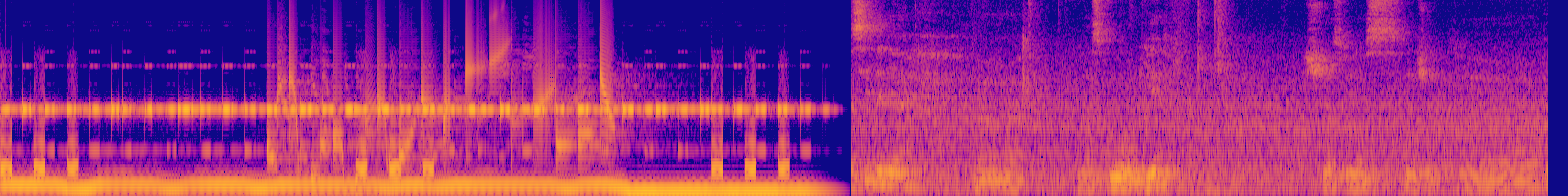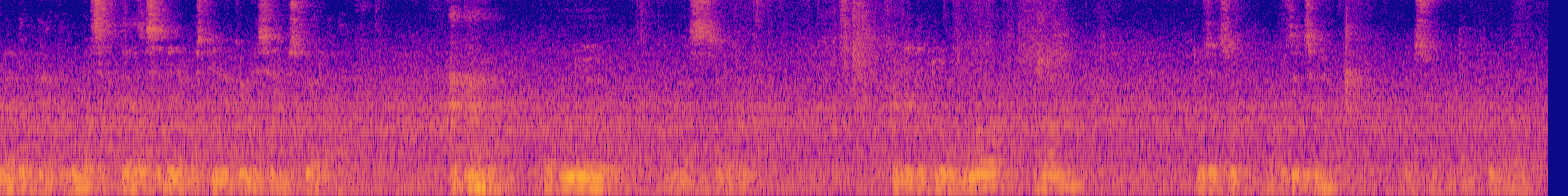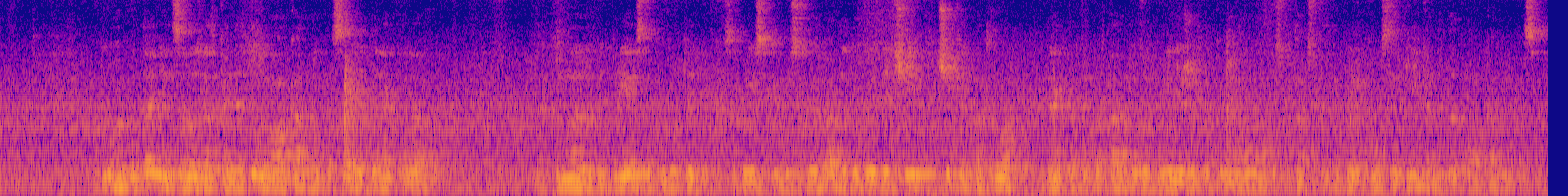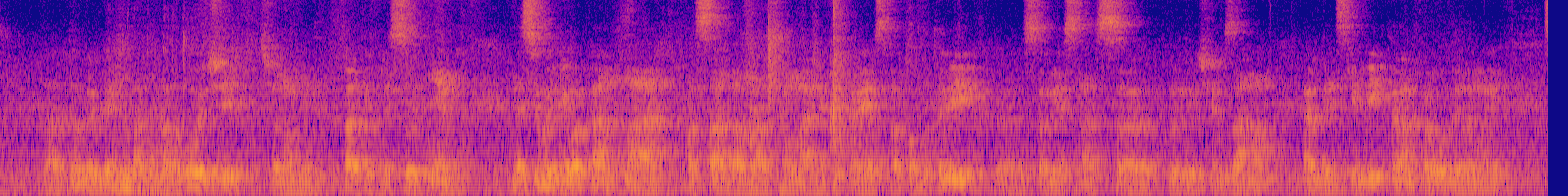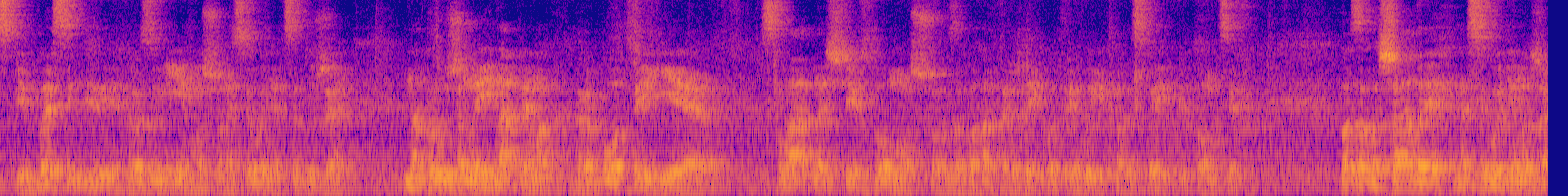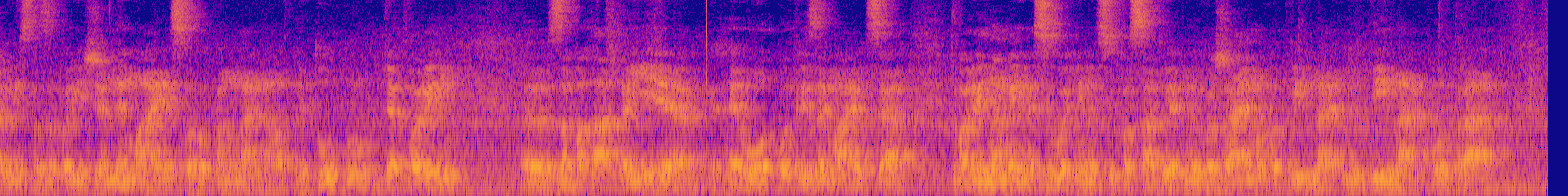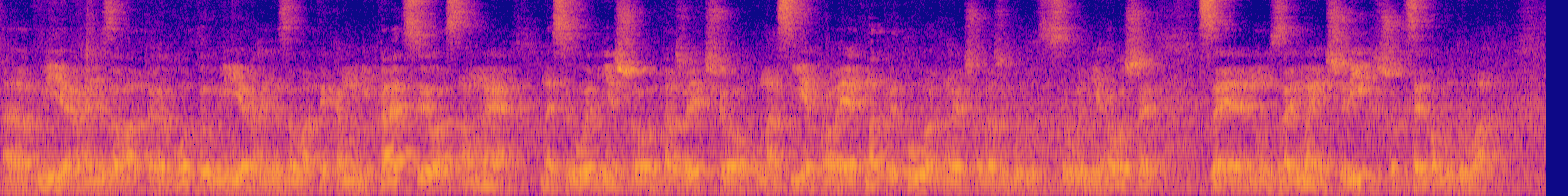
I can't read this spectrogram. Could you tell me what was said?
Засідання е, у нас кворум є. Зараз у нас значить, е, порядок денний. Вибор секретаря засідання постійної комісії міської ради. Пропоную у нас е, кандидатуру Мурова Жанна. Хто за цю пропозицію? Голосуємо. Так, вибрали. Друге питання це розгляд кандидатури на вакантну посаду директора е, комунального підприємства «Побутовік» Запорізької міської ради, доповідачі Чікер Петро, директор департаменту з управління житлово-комунального господарства і Поляков Сергій, кандидат на вакантну посаду. Так, Добрий день, пане головуючий, шановні депутати, присутні. На сьогодні вакантна посада у нас комунальне підприємство «Побутовік». Е, Совмісно з керуючим замом Ординським Віктором проводили ми співбесіди. Розуміємо, що на сьогодні це дуже напружений напрямок роботи. Є складнощі в тому, що забагато людей, котрі виїхали своїх питомців позалишали. На сьогодні, на жаль, місто Запоріжжя не має свого комунального притулку для тварин. Е, Забагато є ГО, котрі займаються тваринами. На сьогодні на цю посаду, як ми вважаємо, потрібна людина, котра е, вміє організувати роботу, вміє організувати комунікацію. Основне на сьогодні, що навіть якщо у нас є проект на притулок, ну якщо навіть будуть сьогодні гроші, це ну, займенш рік, щоб це побудувати.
